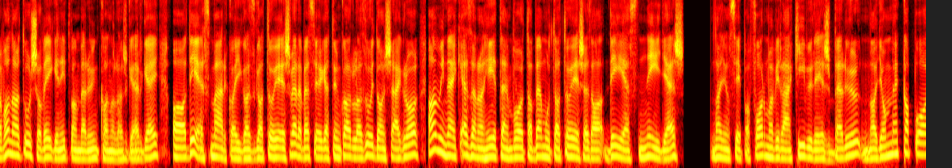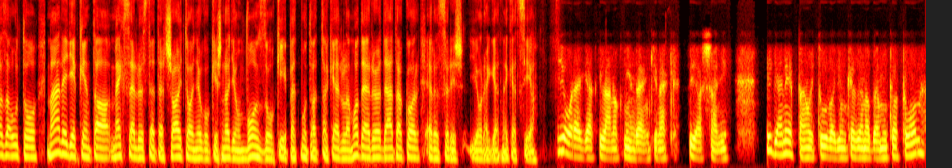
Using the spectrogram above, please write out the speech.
A vonal túlsó végén itt van velünk Kanalas Gergely, a DS márka igazgatója, és vele beszélgetünk arról az újdonságról, aminek ezen a héten volt a bemutató, és ez a DS 4-es, nagyon szép a formavilág kívül és belül, nagyon megkapó az autó. Már egyébként a megszellőztetett sajtóanyagok is nagyon vonzó képet mutattak erről a modellről, de hát akkor először is jó reggelt neked, szia! Jó reggelt kívánok mindenkinek! Szia, Sanyi! Igen, éppen, hogy túl vagyunk ezen a bemutatón.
